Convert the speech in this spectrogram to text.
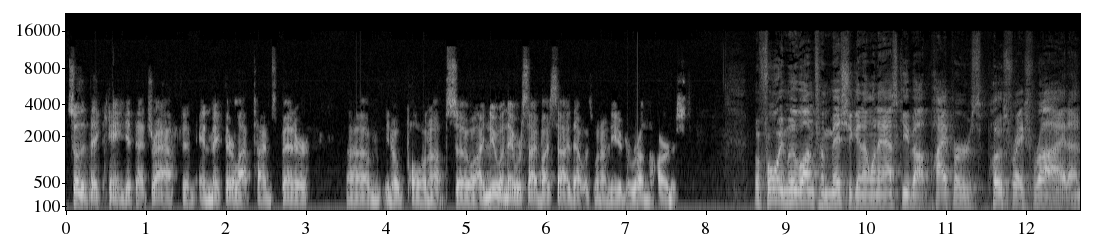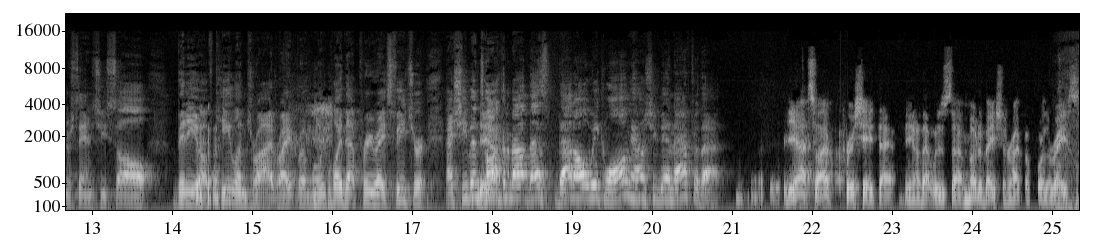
so that they can't get that draft and, and make their lap times better, um, you know, pulling up. So I knew when they were side by side, that was when I needed to run the hardest. Before we move on from Michigan, I want to ask you about Piper's post race ride. I understand she saw video of Keelan's ride, right? When we played that pre race feature. Has she been talking yeah. about that, that all week long? How's she been after that? Yeah, so I appreciate that. You know, that was uh, motivation right before the race.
